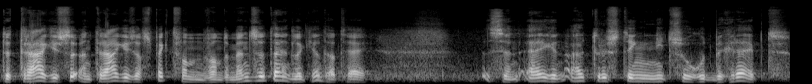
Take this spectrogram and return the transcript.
de tragische, een tragisch aspect van, van de mens uiteindelijk, hè, dat hij zijn eigen uitrusting niet zo goed begrijpt.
